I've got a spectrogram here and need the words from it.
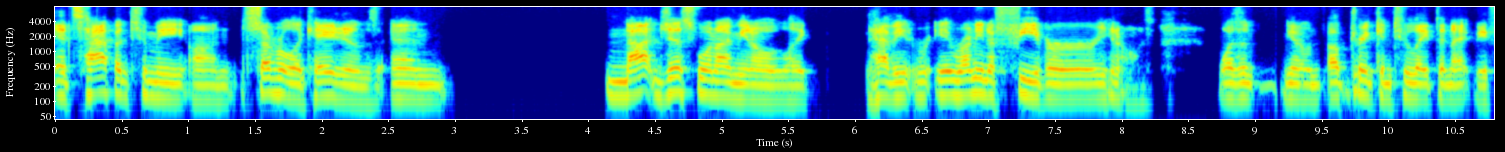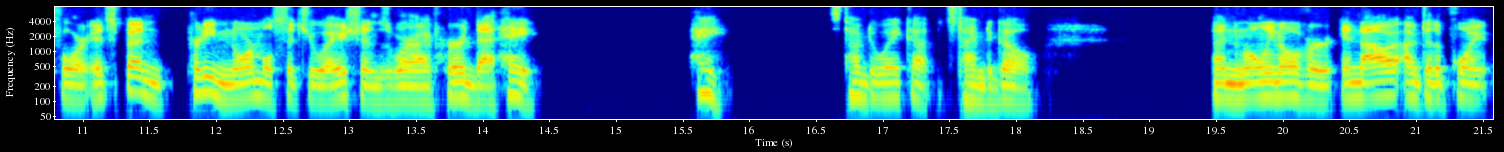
it's happened to me on several occasions and not just when i'm you know like having running a fever you know wasn't you know up drinking too late the night before. It's been pretty normal situations where i've heard that hey hey it's time to wake up it's time to go and rolling over. And now I'm to the point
